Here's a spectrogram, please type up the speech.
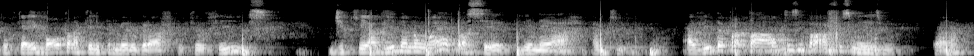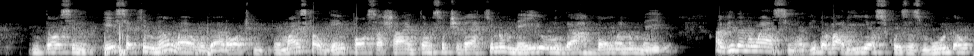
porque aí volta naquele primeiro gráfico que eu fiz, de que a vida não é para ser linear aqui. A vida é para estar tá altos e baixos mesmo, tá? Então, assim, esse aqui não é o lugar ótimo, por mais que alguém possa achar, ah, então se eu estiver aqui no meio, o lugar bom é no meio. A vida não é assim, a vida varia, as coisas mudam.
